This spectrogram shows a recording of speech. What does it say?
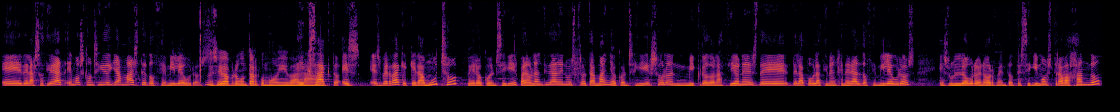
eh, de la sociedad hemos conseguido ya más de 12.000 euros. Os iba a preguntar cómo iba la- Exacto, es, es verdad que queda mucho, pero conseguir para una entidad de nuestro tamaño, conseguir solo en microdonaciones de, de la población en general 12.000 euros es un logro enorme. Entonces seguimos trabajando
